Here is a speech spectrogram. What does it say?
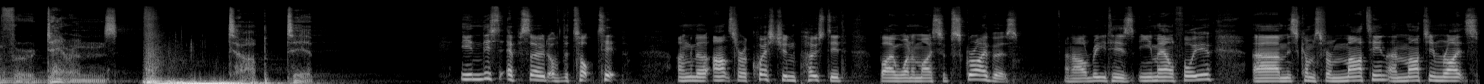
For Darren's Top Tip. In this episode of the Top Tip, I'm going to answer a question posted by one of my subscribers. And I'll read his email for you. Um, this comes from Martin, and Martin writes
